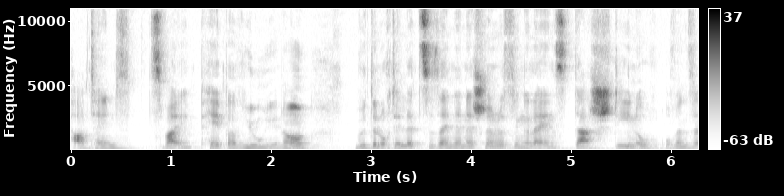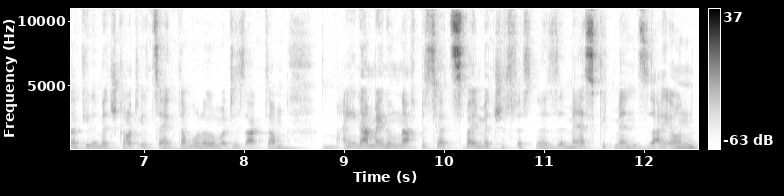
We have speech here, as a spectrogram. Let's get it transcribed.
Hard Times 2 Pay-Per-View, genau. Wird dann auch der letzte sein der National Wrestling Alliance. Da stehen, auch, auch wenn sie da keine Matchcard gezeigt haben oder irgendwas gesagt haben, meiner Meinung nach bisher zwei Matches fest. Ne? The Masked Man Zion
